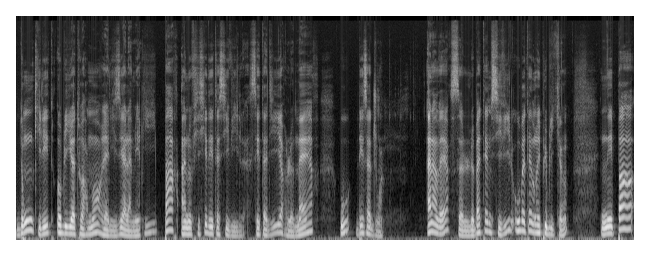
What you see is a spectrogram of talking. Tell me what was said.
donc il est obligatoirement réalisé à la mairie par un officier d'état civil, c'est-à-dire le maire ou des adjoints. A l'inverse, le baptême civil ou baptême républicain n'est pas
